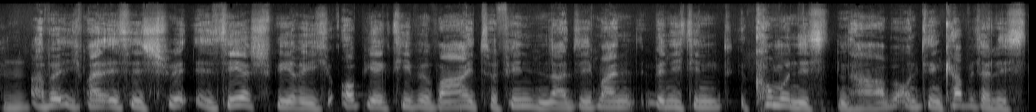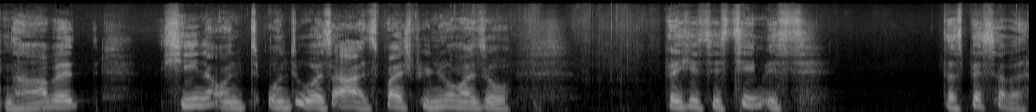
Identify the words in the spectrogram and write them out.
Mhm. Aber ich meine, es ist schw sehr schwierig, objektive Wahrheit zu finden. Also ich meine, wenn ich den Kommunisten habe und den Kapitalisten habe, China und, und USA als Beispiel nur mal so, welches System ist das bessere?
